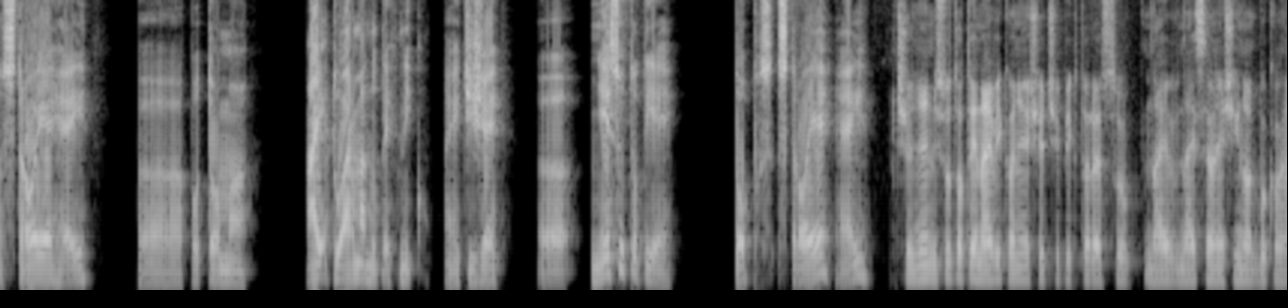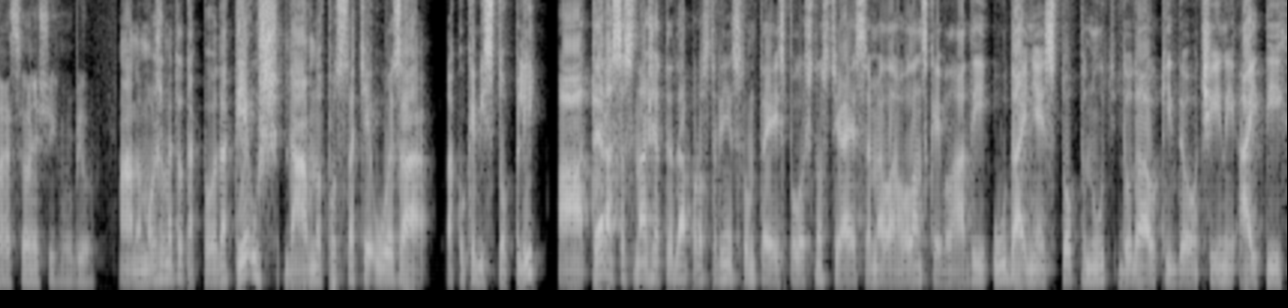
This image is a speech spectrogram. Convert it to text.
stroje, hej, potom aj tú armádnu techniku. Hej. Čiže nie sú to tie top stroje, hej? Čiže nie sú to tie najvýkonnejšie čipy, ktoré sú naj, v najsilnejších notebookoch, najsilnejších mobiloch. Áno, môžeme to tak povedať. Tie už dávno v podstate USA ako keby stopli a teraz sa snažia teda prostredníctvom tej spoločnosti ASML a holandskej vlády údajne stopnúť dodávky do Číny aj tých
